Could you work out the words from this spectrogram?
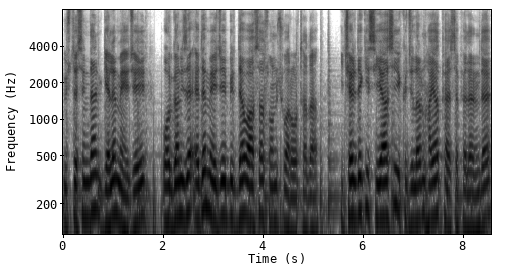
üstesinden gelemeyeceği, organize edemeyeceği bir devasa sonuç var ortada. İçerideki siyasi yıkıcıların hayat felsefelerinde,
